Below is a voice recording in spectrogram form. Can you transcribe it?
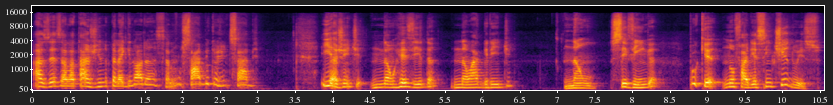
às vezes ela está agindo pela ignorância, ela não sabe o que a gente sabe. E a gente não revida, não agride, não se vinga, porque não faria sentido isso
